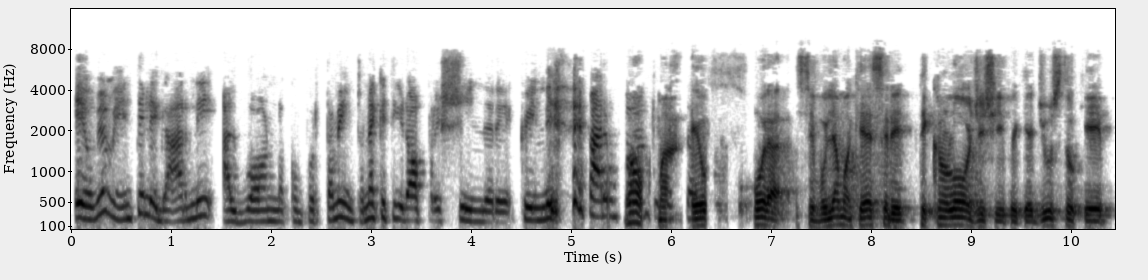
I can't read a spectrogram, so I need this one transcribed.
e ovviamente legarli al buon comportamento. Non è che ti dirò a prescindere, quindi fare un po' no, ma questo... ora, se vogliamo anche essere tecnologici, perché è giusto che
